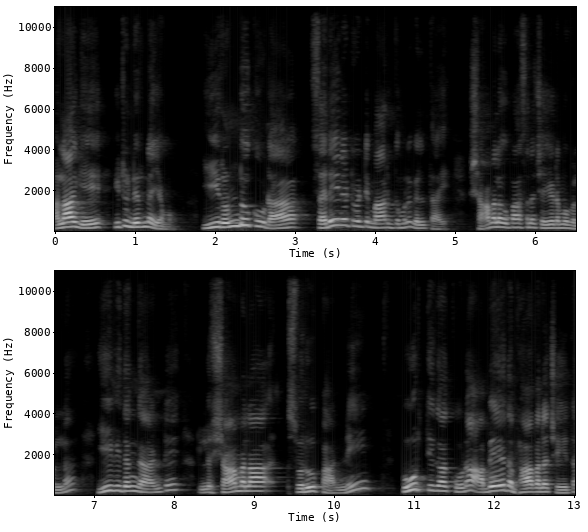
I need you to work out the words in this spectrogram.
అలాగే ఇటు నిర్ణయము. ఈ రెండు కూడా సరైనటువంటి మార్గములు వెళ్తాయి. శ్యామల ఉపాసన చేయడము వల్ల ఈ విధంగా అంటే శ్యామల స్వరూపాన్ని పూర్తిగా కూడా అభేద భావన చేత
